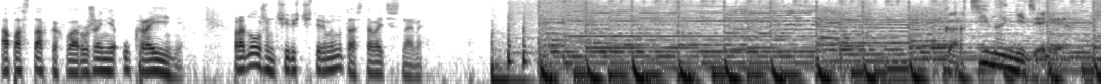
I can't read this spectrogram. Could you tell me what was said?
о поставках вооружения Украине. Продолжим через 4 минуты. Оставайтесь с нами. Картина недели.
